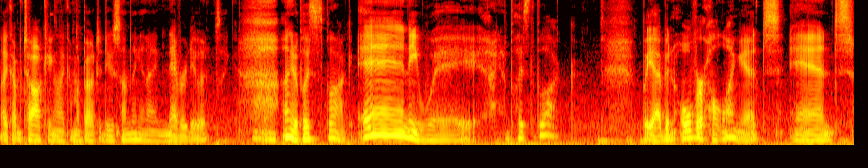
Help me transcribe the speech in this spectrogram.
Like I'm talking like I'm about to do something and I never do it. It's like, I'm going to place this block. Anyway, I'm going to place the block. But yeah, I've been overhauling it and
